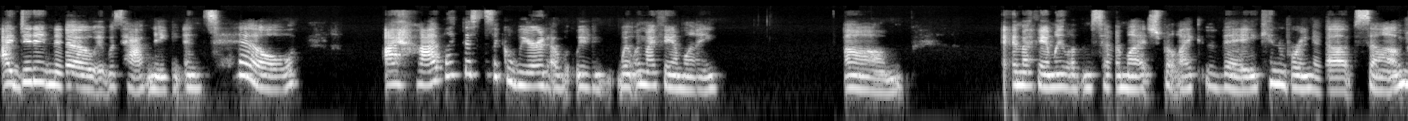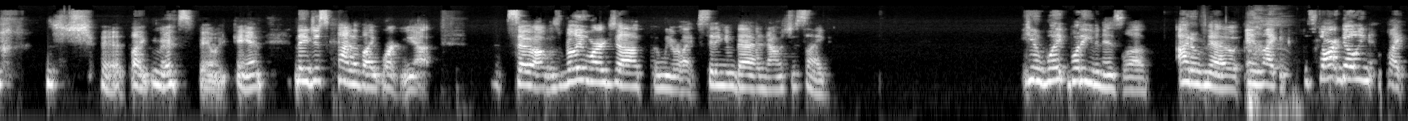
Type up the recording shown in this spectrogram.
I didn't know it was happening until I had like this like a weird. uh, We went with my family, um, and my family loved them so much, but like they can bring up some shit like most family can. They just kind of like work me up. So I was really worked up, and we were like sitting in bed, and I was just like, you know, what what even is love? I don't know. And like start going like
